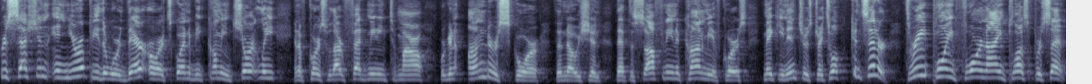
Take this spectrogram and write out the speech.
Recession in Europe, either we're there or it's going to be coming shortly. And of course, with our Fed meeting tomorrow, we're going to underscore the notion that the softening economy, of course, making interest rates, well, consider 3.49 plus percent.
